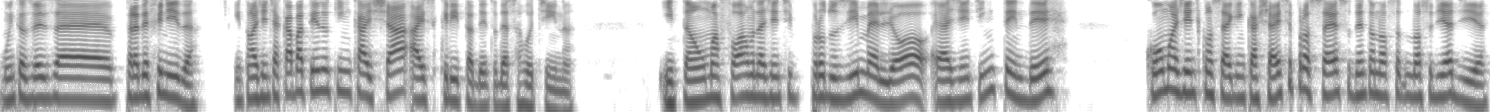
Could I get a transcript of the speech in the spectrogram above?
muitas vezes é pré-definida. Então a gente acaba tendo que encaixar a escrita dentro dessa rotina. Então, uma forma da gente produzir melhor é a gente entender como a gente consegue encaixar esse processo dentro do nosso, do nosso dia a dia.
